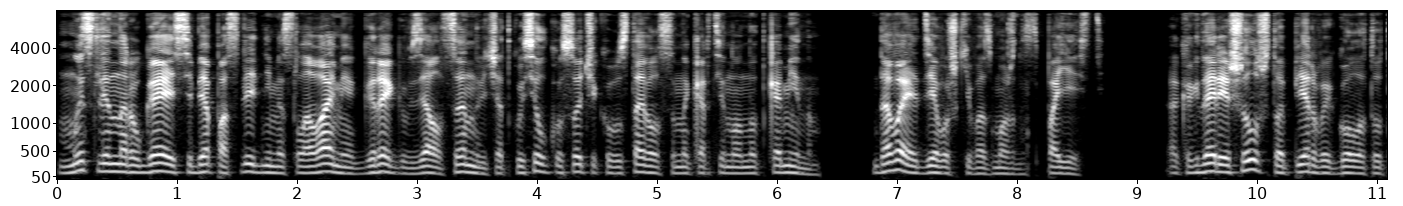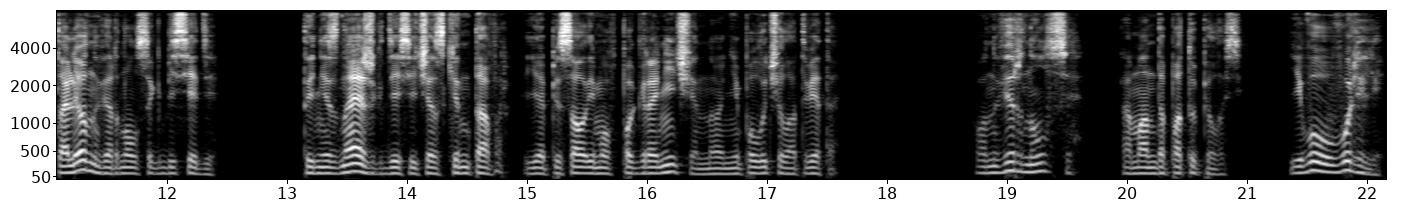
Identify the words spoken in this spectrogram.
Мысленно ругая себя последними словами, Грег взял сэндвич, откусил кусочек и уставился на картину над камином, давая девушке возможность поесть. А когда решил, что первый голод утолен, вернулся к беседе. «Ты не знаешь, где сейчас кентавр?» Я писал ему в пограничье, но не получил ответа. «Он вернулся», — Аманда потупилась. «Его уволили».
